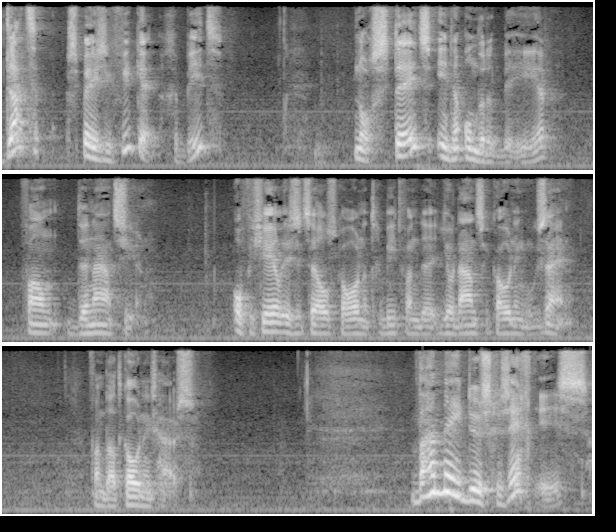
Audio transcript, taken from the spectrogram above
dat specifieke gebied nog steeds in, onder het beheer van de natieën. Officieel is het zelfs gewoon het gebied van de Jordaanse koning Hussein. Van dat koningshuis. Waarmee dus gezegd is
